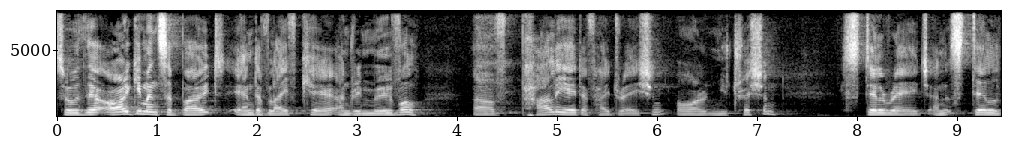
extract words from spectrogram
So the arguments about end of life care and removal of palliative hydration or nutrition still rage, and it's still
